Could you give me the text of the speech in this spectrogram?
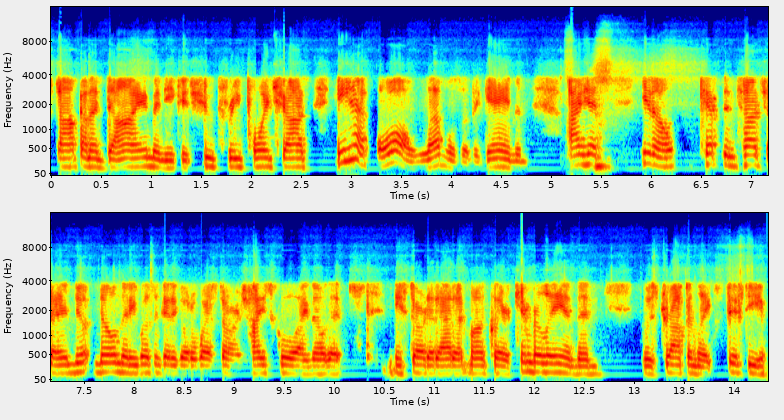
stop on a dime and he could shoot three point shots. He had all levels of the game. And I had, you know, kept in touch. I had known that he wasn't going to go to West Orange High School. I know that he started out at Montclair Kimberley and then was dropping like 50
